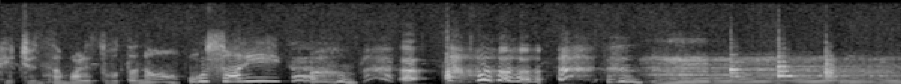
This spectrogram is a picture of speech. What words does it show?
किचन सांभाळायचं होतं ना? ओ सॉरी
